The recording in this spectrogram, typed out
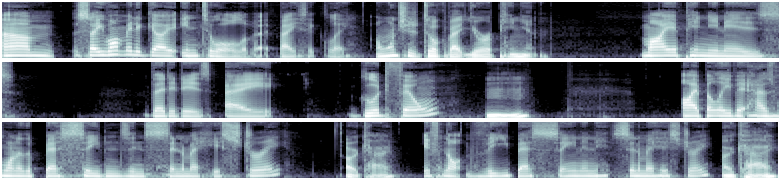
Um. So you want me to go into all of it, basically? I want you to talk about your opinion. My opinion is that it is a good film. Mm. I believe it has one of the best scenes in cinema history, Okay. if not the best scene in cinema history. Okay.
